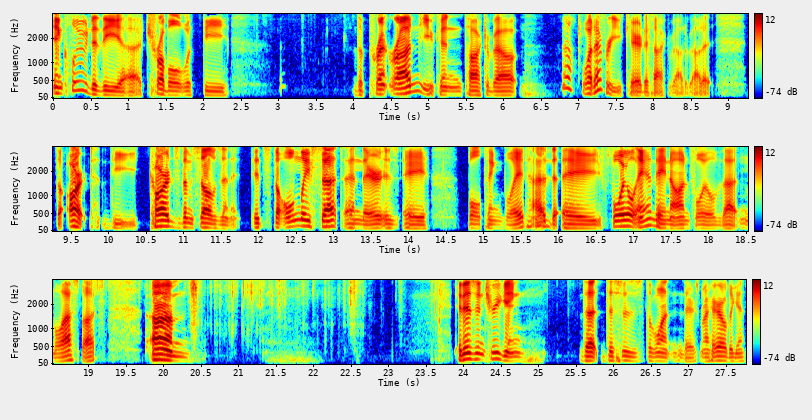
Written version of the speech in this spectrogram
include the uh, trouble with the the print run, you can talk about well, whatever you care to talk about about it. The art, the cards themselves in it. It's the only set, and there is a bolting blade. I had a foil and a non-foil of that in the last box. Um, it is intriguing that this is the one. There's my herald again.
